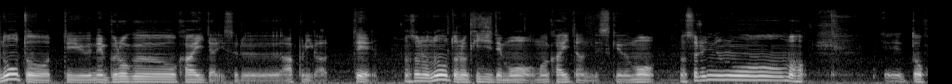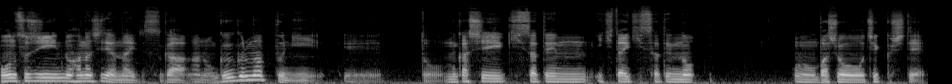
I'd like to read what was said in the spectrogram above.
ノートっていうね、ブログを書いたりするアプリがあって、まそのノートの記事でも、まあ、書いたんですけども、ま、それの、まあ、えっ、と、本筋の話ではないですが、あの、Google マップに、えっ、と、昔、喫茶店、行きたい喫茶店の場所をチェックして、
